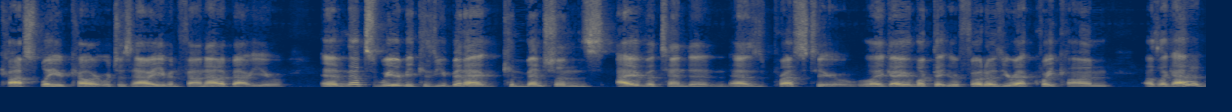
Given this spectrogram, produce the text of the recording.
cosplay your color, which is how I even found out about you. And that's weird because you've been at conventions I've attended as press too. Like I looked at your photos. You were at QuakeCon. I was like, I did,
